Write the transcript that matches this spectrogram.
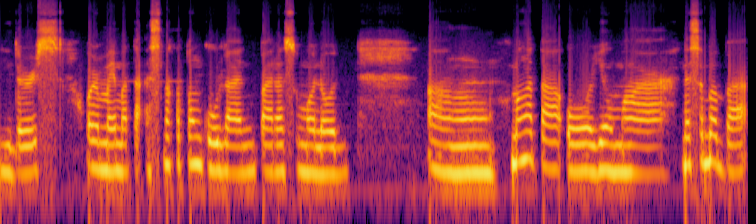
leaders or may mataas na katungkulan para sumunod ang mga tao, yung mga nasa baba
